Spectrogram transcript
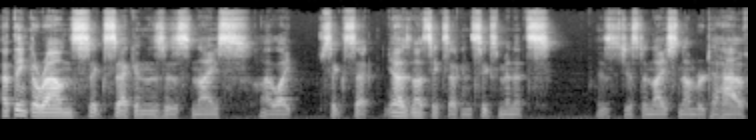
I think around six seconds is nice. I like six sec. Yeah, it's not six seconds. Six minutes is just a nice number to have.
